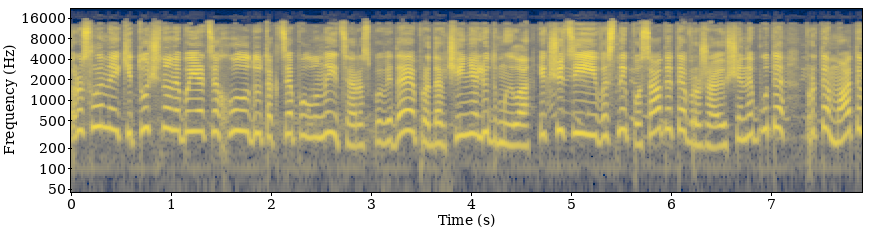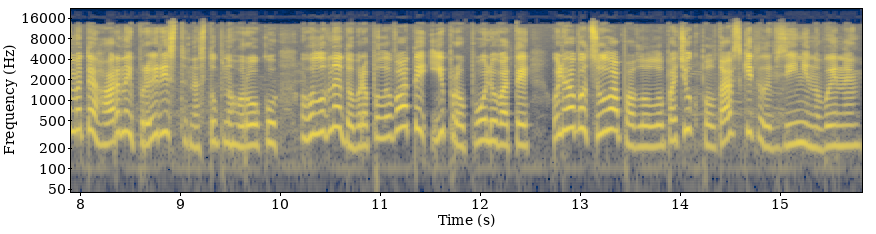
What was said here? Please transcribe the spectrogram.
Рослини, які точно не бояться холоду, так це полуниця, розповідає продавчиня Людмила. Якщо цієї весни посадите, врожаю ще не буде, проте матимете гарний приріст наступного року. Головне добре поливати і прополювати. Ольга Боцула, Павло Лопатюк, Полтавські телевізійні новини.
